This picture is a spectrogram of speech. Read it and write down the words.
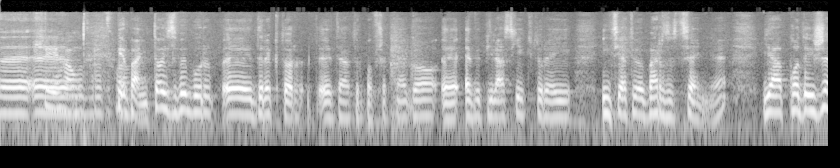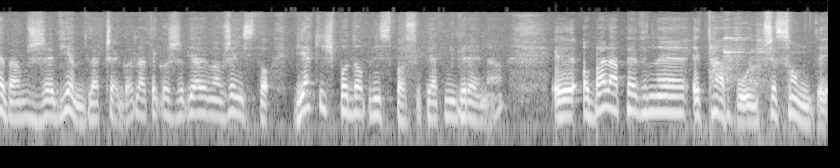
e, e, Przyjechał z Wie Wrocławia. pani, to jest wybór e, dyrektor e, Teatru Powszechnego e, Ewy Pilaskiej, której inicjatywę bardzo cenię. Ja podejrzewam, że wiem dlaczego. Dlatego, że Białe Małżeństwo w jakiś podobny sposób jak migrena e, obala pewne tabu i przesądy.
